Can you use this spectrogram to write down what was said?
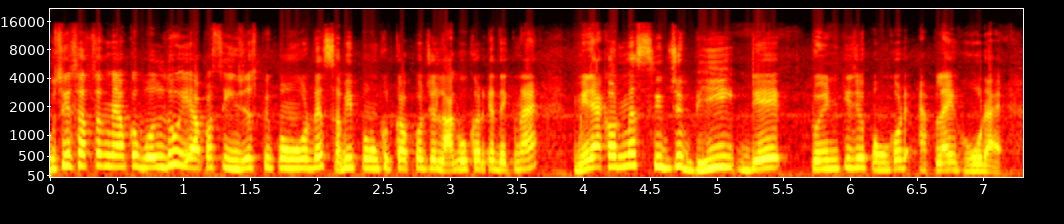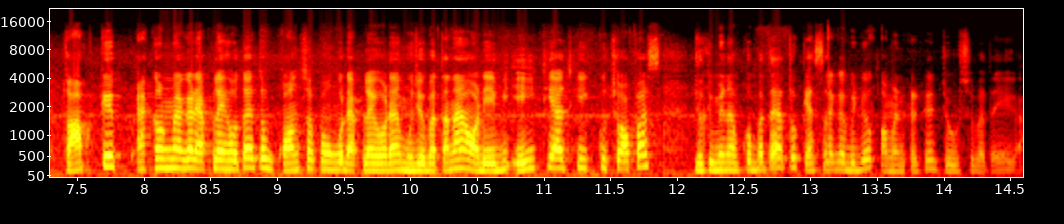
उसके साथ साथ मैं आपको बोल दूँ, यहाँ पर से यूज़र्स पिक प्रोमो कोड है, सभी प्रोमो कोड को आपको जो लागू करके देखना है। मेरे अकाउंट में सिर्फ़ जो वी डे ट्वेंटी जो प्रोमो कोड अप्लाई हो रहा है तो आपके अकाउंट में अगर अप्लाई होता है तो कौन सा प्रोमो कोड अप्लाई हो रहा है, मुझे बताना। और ये भी यही थी आज की कुछ ऑफर्स जो कि मैंने आपको बताया तो कैसा लगा वीडियो कमेंट करके ज़रूर से बताइएगा।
